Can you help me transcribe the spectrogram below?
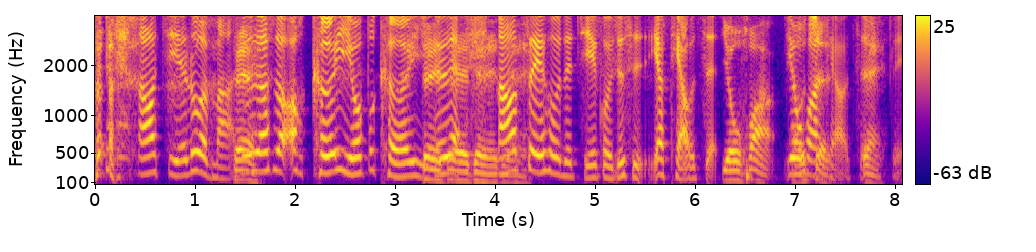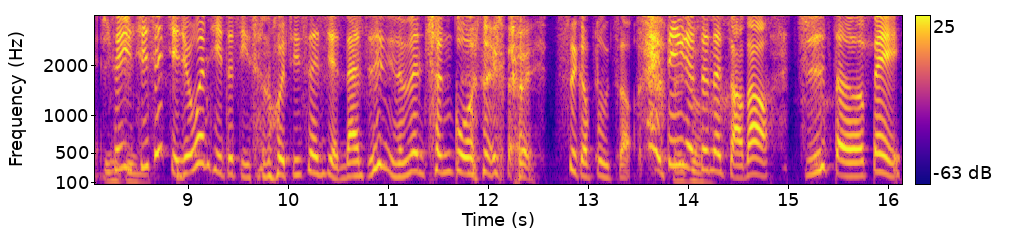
然后结论嘛，就是要说哦可以又不可以，对不对？然后最后的结果就是要调整。优化、优化调整。调整，对对，所以其实解决问题的底层逻辑是很简单，只是你能不能撑过那个对。四个步骤。第一个真的找到值得被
